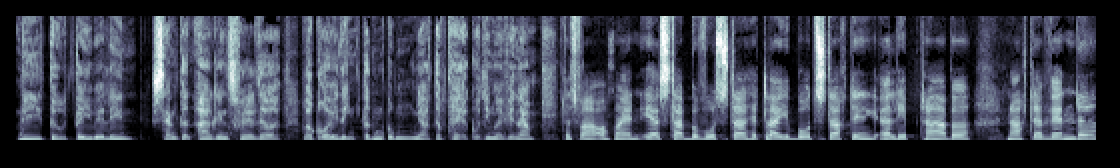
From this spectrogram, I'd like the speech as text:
đi từ Tây Berlin sang tận Argensfelder và có ý định tấn công nhà tập thể của những người Việt Nam. Das war auch mein erster bewusster Hitler-Geburtstag, den ich erlebt habe nach der Wende.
